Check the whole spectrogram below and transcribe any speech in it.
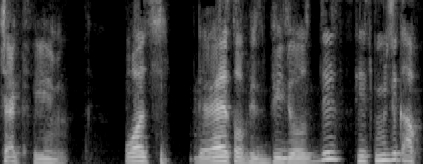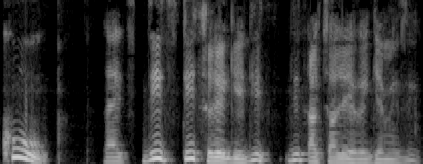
check him. Watch the rest of his videos. This his music are cool. Like this this reggae, this this actually reggae music.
